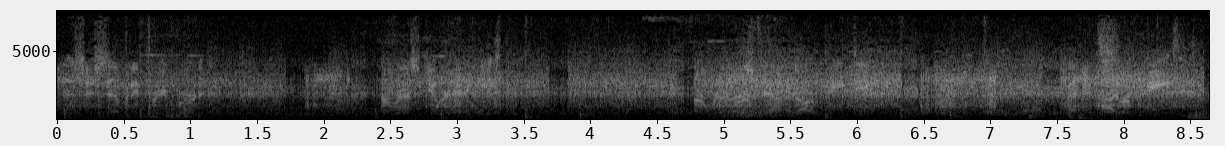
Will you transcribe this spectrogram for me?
This is 73 Birdie. The rescue heading east. The river's down at RPD. Minutes, I repeat.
